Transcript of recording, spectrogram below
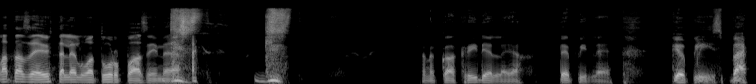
lataseen yhtä lelua turpaa sinne. Ja sanokaa Gridelle ja Tepille, että Köpi is back.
